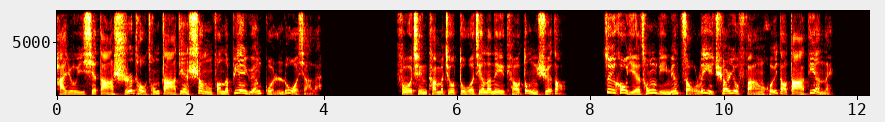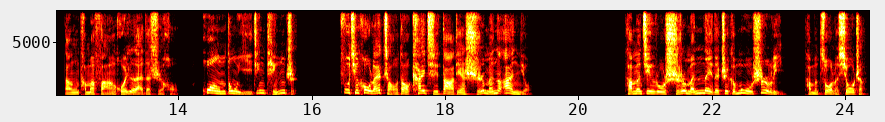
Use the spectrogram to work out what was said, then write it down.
还有一些大石头从大殿上方的边缘滚落下来，父亲他们就躲进了那条洞穴道，最后也从里面走了一圈，又返回到大殿内。当他们返回来的时候，晃动已经停止。父亲后来找到开启大殿石门的按钮，他们进入石门内的这个墓室里，他们做了修整，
